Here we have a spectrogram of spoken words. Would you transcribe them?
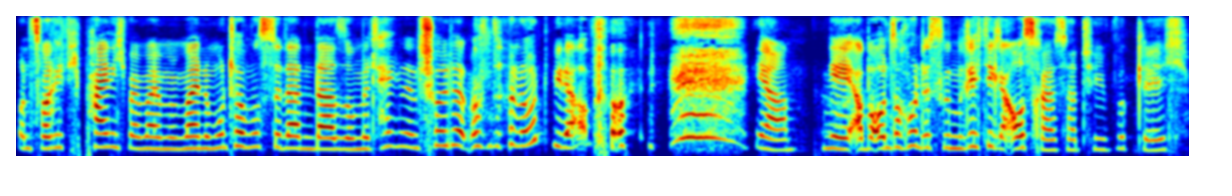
Und es war richtig peinlich, weil meine, meine Mutter musste dann da so mit hängenden Schultern unseren Hund wieder abholen. Ja, nee, aber unser Hund ist ein richtiger Ausreißer-Typ, wirklich.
